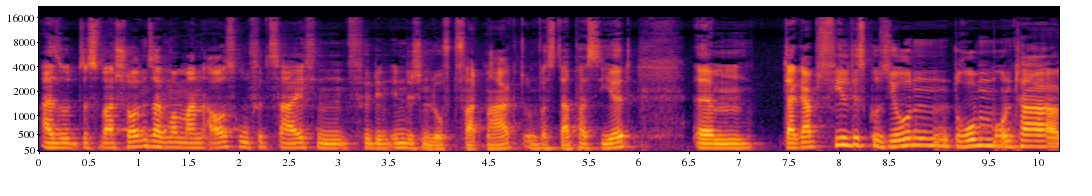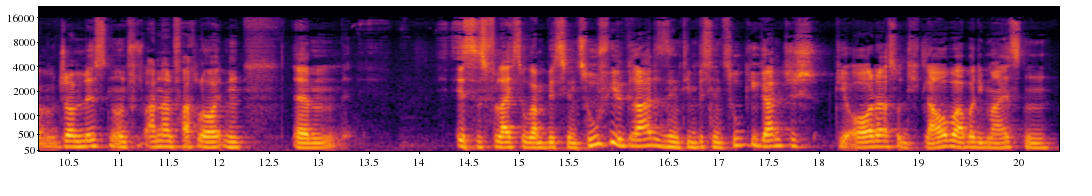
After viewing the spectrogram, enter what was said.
Also das war schon, sagen wir mal, ein Ausrufezeichen für den indischen Luftfahrtmarkt und was da passiert. Ähm, da gab es viel Diskussionen drum unter Journalisten und anderen Fachleuten. Ähm, ist es vielleicht sogar ein bisschen zu viel gerade? Sind die ein bisschen zu gigantisch, die Orders? Und ich glaube aber, die meisten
